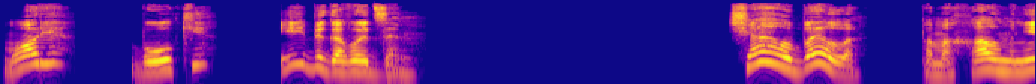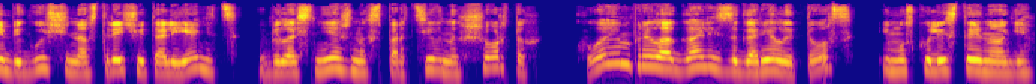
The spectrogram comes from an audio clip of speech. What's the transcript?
Море, булки и беговой дзен. «Чао, Белла!» — помахал мне бегущий навстречу итальянец в белоснежных спортивных шортах, коим прилагались загорелый торс и мускулистые ноги.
